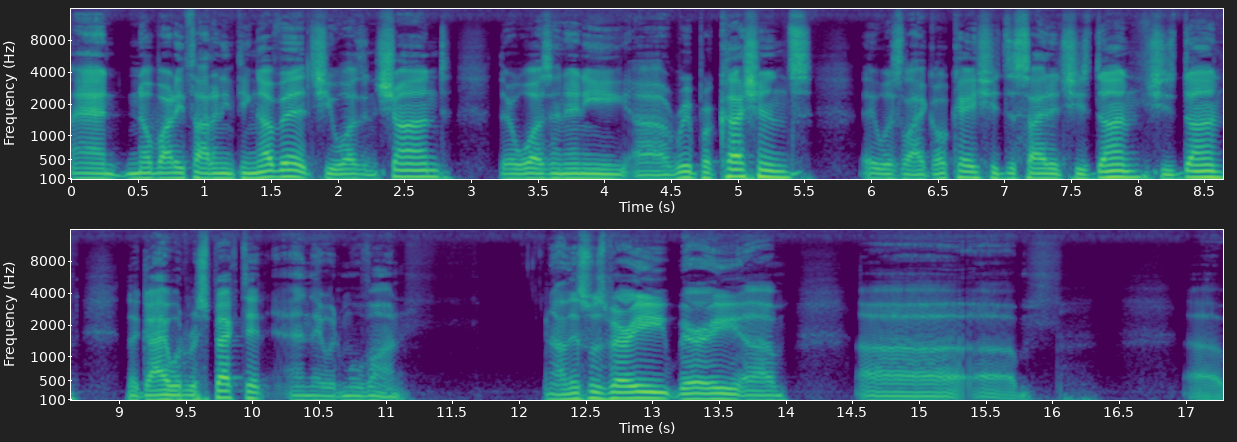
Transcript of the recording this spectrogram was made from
and nobody thought anything of it. She wasn't shunned. There wasn't any uh, repercussions. It was like, okay, she decided she's done. She's done. The guy would respect it, and they would move on. Now, this was very, very um, uh, uh, uh,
